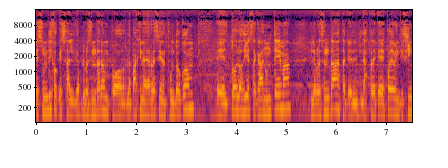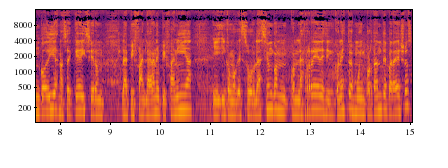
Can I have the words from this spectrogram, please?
es un disco que sal- lo presentaron por la página de residence.com. eh, todos los días sacaban un tema y lo presentaban hasta que, hasta que después de 25 días, no sé qué, hicieron la, epifan- la gran epifanía y, y como que su relación con, con las redes y con esto es muy importante para ellos.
